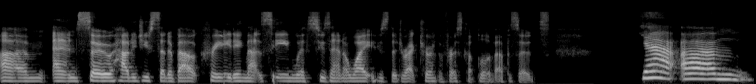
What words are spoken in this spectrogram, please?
Um, and so, how did you set about creating that scene with Susanna White, who's the director of the first couple of episodes? Yeah, um,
